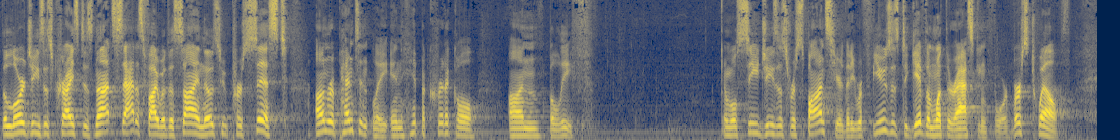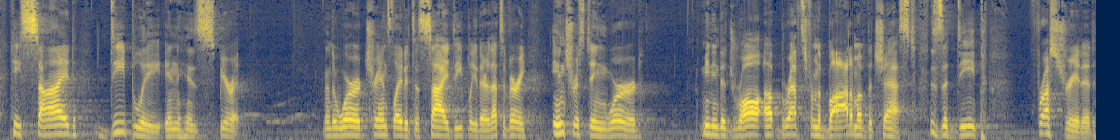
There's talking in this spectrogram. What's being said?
the Lord Jesus Christ does not satisfy with a sign those who persist unrepentantly in hypocritical unbelief. And we'll see Jesus' response here that he refuses to give them what they're asking for. Verse 12, he sighed deeply in his spirit. And the word translated to sigh deeply there, that's a very interesting word, meaning to draw up breaths from the bottom of the chest. This is a deep, frustrated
